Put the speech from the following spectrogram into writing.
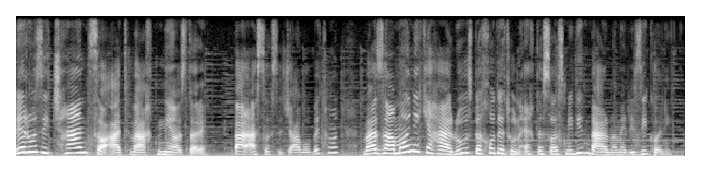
به روزی چند ساعت وقت نیاز داره بر اساس جوابتون و زمانی که هر روز به خودتون اختصاص میدین برنامه ریزی کنید.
